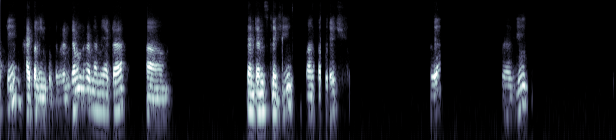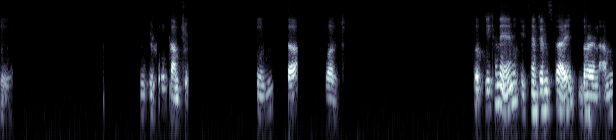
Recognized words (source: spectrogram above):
আপনি হাইপারলিঙ্ক করতে পারেন। যেমন ধরেন আমি একটা সেন্টেন্স লিখি, বাংলাদেশ, beautiful country in the তো এখানে এই সেন্টেন্সটাই ধরেন আমি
